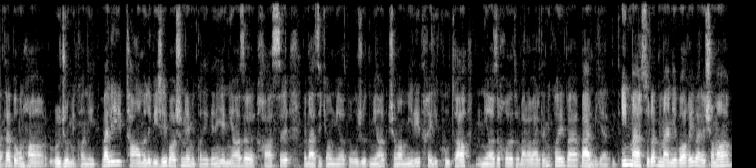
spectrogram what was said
مرتب به اونها رجوع می‌کنید. ولی تعامل ویژه‌ای باشون نمی‌کنید. یعنی یه نیاز خاصه به مزدی که اون نیاز به وجود میاد شما میرید خیلی کوتاه نیاز خودتون برآورده می‌کنید و برمیگردید. این محصولات به معنی واقعی برای شما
